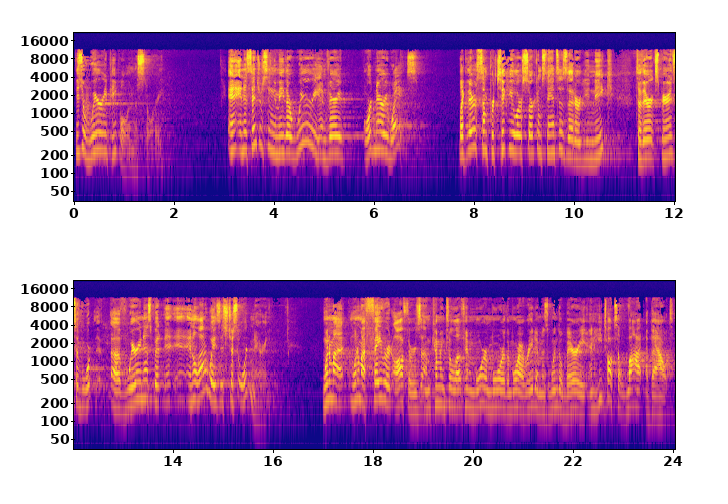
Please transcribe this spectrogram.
These are weary people in this story. And, and it's interesting to me, they're weary in very ordinary ways. Like there are some particular circumstances that are unique to their experience of, of weariness, but in a lot of ways it's just ordinary. One of, my, one of my favorite authors, I'm coming to love him more and more the more I read him, is Wendell Berry, and he talks a lot about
